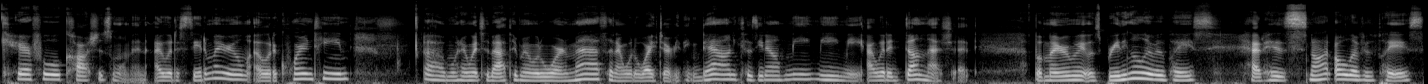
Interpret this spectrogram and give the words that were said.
careful, cautious woman. I would have stayed in my room, I would have quarantined. Um, when I went to the bathroom, I would have worn a mask and I would have wiped everything down because, you know, me, me, me. I would have done that shit. But my roommate was breathing all over the place, had his snot all over the place,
